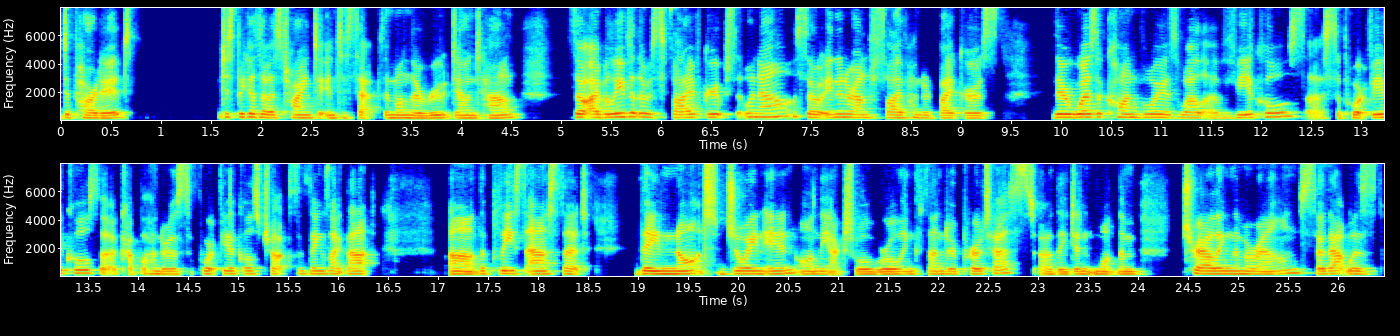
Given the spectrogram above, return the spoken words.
departed, just because I was trying to intercept them on their route downtown. So I believe that there was five groups that went out. So in and around 500 bikers. There was a convoy as well of vehicles, uh, support vehicles, a couple hundred support vehicles, trucks, and things like that. Uh, the police asked that they not join in on the actual Rolling Thunder protest. Uh, they didn't want them trailing them around. So that was,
